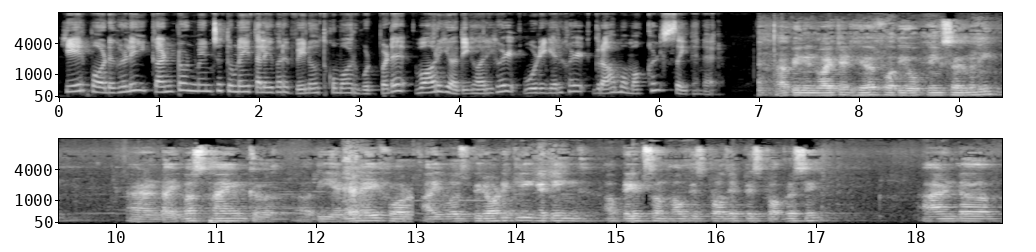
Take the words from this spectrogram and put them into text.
ஏற்பாடுகளை கண்டோன்மென்ட் துணைத் தலைவர் வினோத்குமார் உட்பட வாரிய அதிகாரிகள் ஊழியர்கள் கிராம மக்கள் செய்தனர். I've been invited here for the opening ceremony and I must thank uh, the MLA for I was periodically getting updates on how this project is progressing. And uh,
